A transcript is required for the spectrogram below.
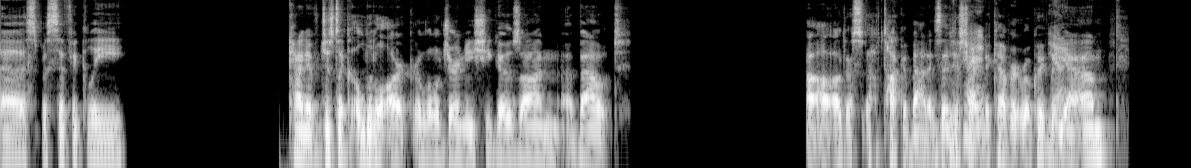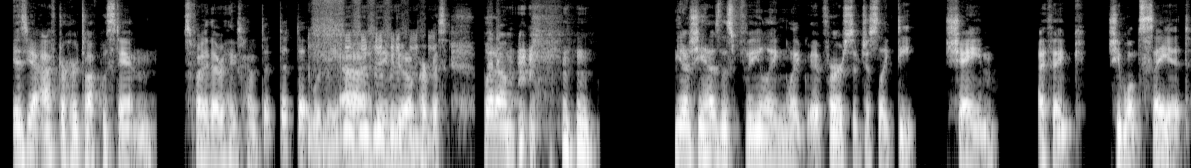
uh, specifically. Kind of just like a little arc, a little journey she goes on about. I'll, I'll just I'll talk about it. So just trying to cover it real quick. But Yeah. yeah, um, is yeah after her talk with Stanton. It's funny that everything's kind of with me. Uh, I didn't even do it on purpose. But um, you know, she has this feeling like at first of just like deep shame. I think she won't say it.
